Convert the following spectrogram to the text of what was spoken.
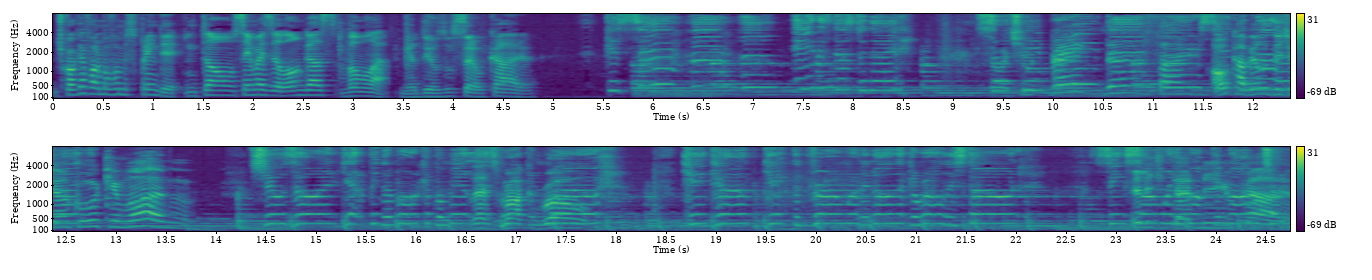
de qualquer forma, eu vou me surpreender. Então, sem mais delongas, vamos lá. Meu Deus do céu, cara. Olha o cabelo do Jungkook, mano. Let's rock and roll. Ele de terninho, cara.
